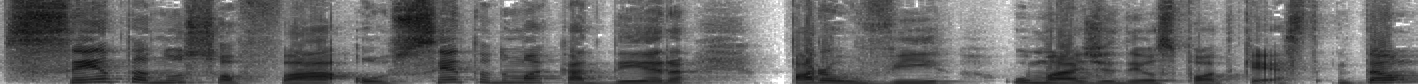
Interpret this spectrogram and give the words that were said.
senta no sofá ou senta numa cadeira para ouvir o Mais de Deus podcast. Então,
